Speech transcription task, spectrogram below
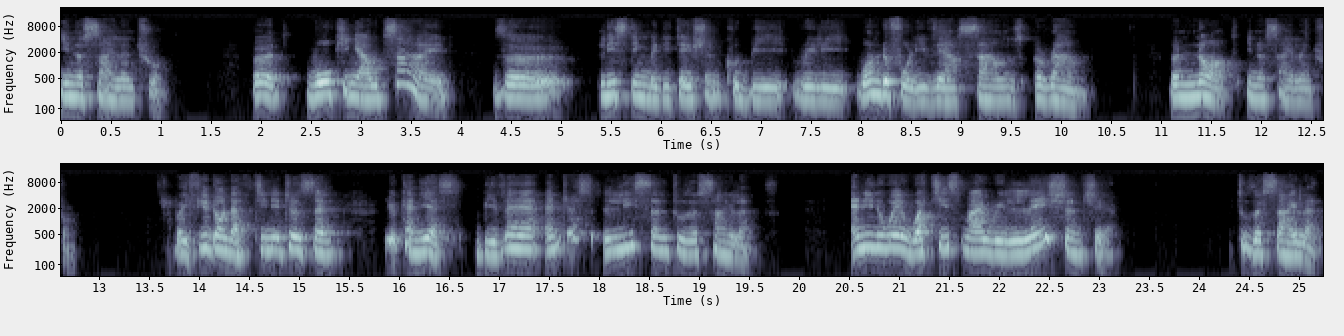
in a silent room. But walking outside, the listening meditation could be really wonderful if there are sounds around, but not in a silent room. But if you don't have tinnitus, then you can, yes, be there and just listen to the silence. And in a way, what is my relationship to the silence?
